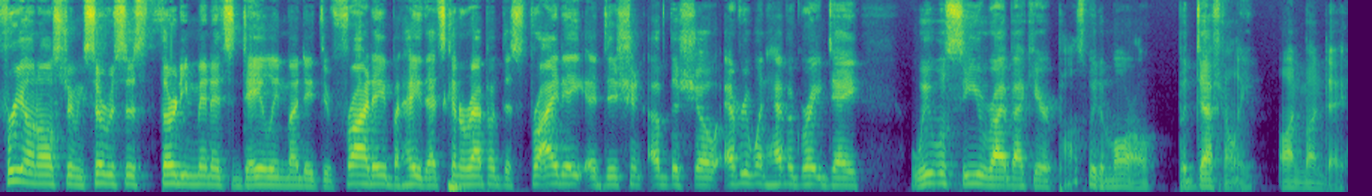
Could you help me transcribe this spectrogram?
free on all streaming services, 30 minutes daily, Monday through Friday. But hey, that's going to wrap up this Friday edition of the show. Everyone, have a great day. We will see you right back here, possibly tomorrow, but definitely on Monday.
